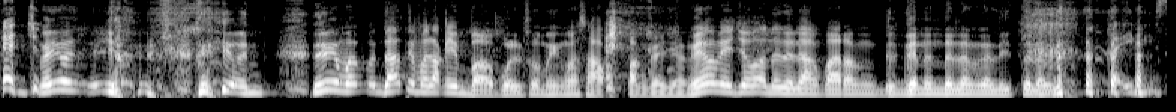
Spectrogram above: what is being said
Medyo. ngayon, ngayon, ma- dati malaki yung bubble, so may masakop pang ganyan. Ngayon medyo ano na lang, parang gaganon na lang, galito lang. Kainis.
